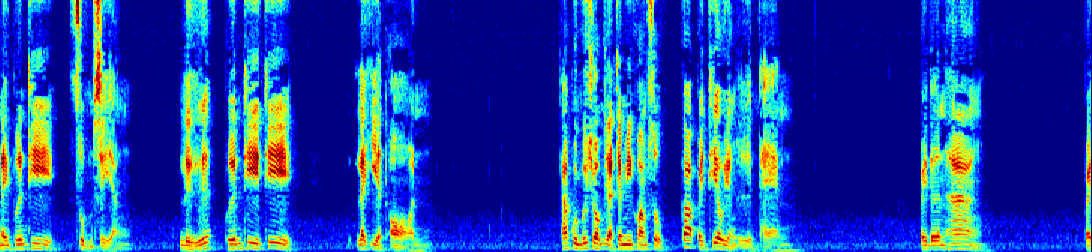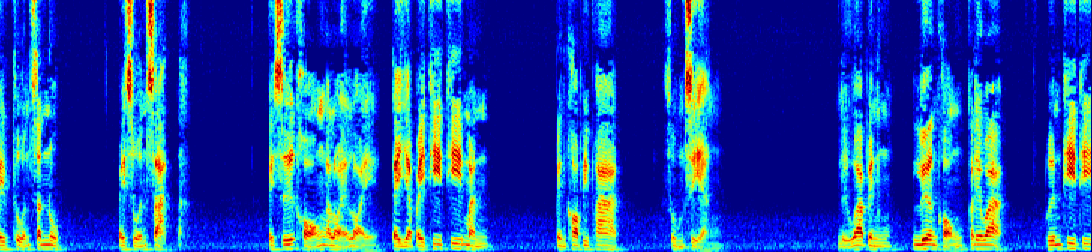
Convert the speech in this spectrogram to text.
ในพื้นที่สุ่มเสี่ยง หรือพื้นที่ที่ละเอียดอ่อน ถ้าคุณผู้ชมอยากจะมีความสุขก็ไปเที่ยวอย่างอื่นแทน ไปเดินห้าง ไปสวนสนุก ไปสวนสัตว์ ไปซื้อของอร่อยๆแต่อย่าไปที่ที่มันเป็นข้อพิพาทสุ่มเสี่ยง หรือว่าเป็นเรื่องของเขาเรียกว่า พื้นที่ที่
